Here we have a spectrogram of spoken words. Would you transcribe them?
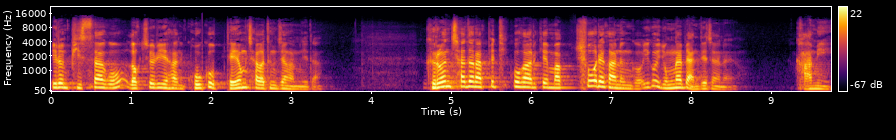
이런 비싸고 럭셔리한 고급 대형차가 등장합니다. 그런 차들 앞에 티코가 이렇게 막 추월해 가는 거 이거 용납이 안 되잖아요. 감히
